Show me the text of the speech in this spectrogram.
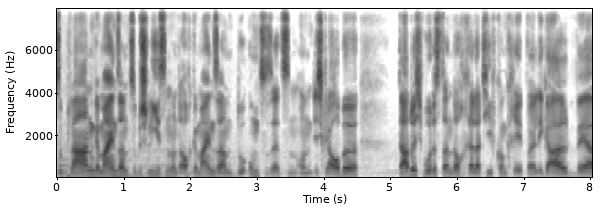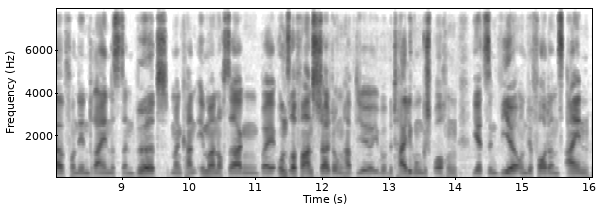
zu planen, gemeinsam zu beschließen und auch gemeinsam umzusetzen. Und ich glaube, dadurch wurde es dann doch relativ konkret, weil egal wer von den dreien es dann wird, man kann immer noch sagen, bei unserer Veranstaltung habt ihr über Beteiligung gesprochen, jetzt sind wir und wir fordern es ein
